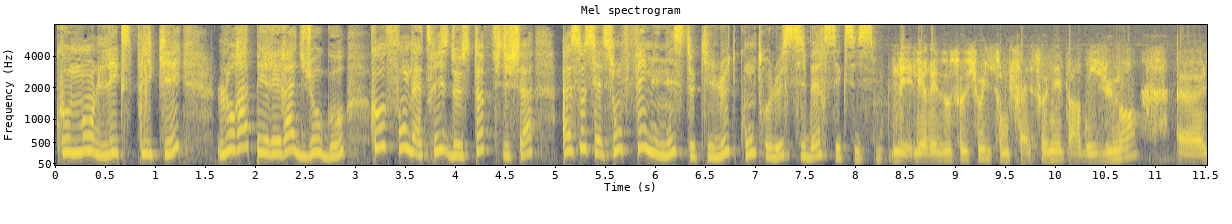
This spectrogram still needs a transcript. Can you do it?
comment l'expliquer? Laura Pereira Diogo, cofondatrice de Stop Ficha, association féministe qui lutte contre le cybersexisme. Les, réseaux sociaux, ils sont façonnés par des humains. Euh,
